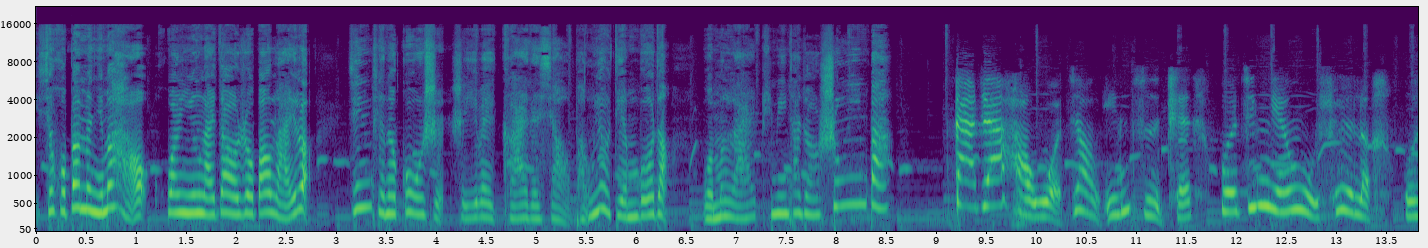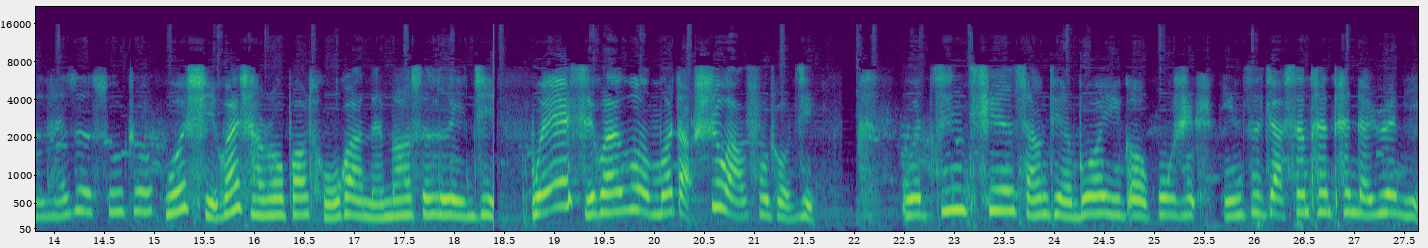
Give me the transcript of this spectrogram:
小伙伴们，你们好，欢迎来到肉包来了。今天的故事是一位可爱的小朋友点播的，我们来听听他的声音吧。大家好，我叫尹子晨，我今年五岁了，我来自苏州。我喜欢小肉包童话《奶猫森林记》，我也喜欢《恶魔岛狮王复仇记》。我今天想点播一个故事，名字叫《香喷喷的玉米》。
